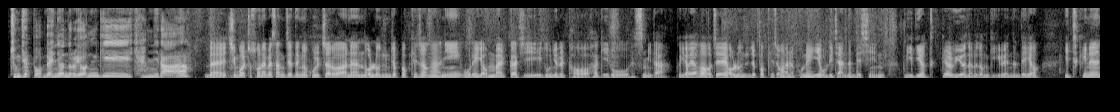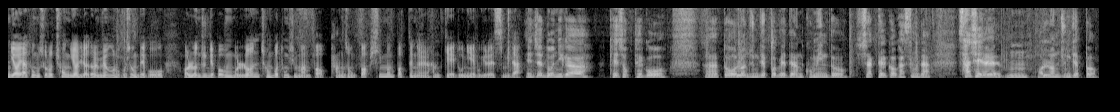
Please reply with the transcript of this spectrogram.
중재법 내년으로 연기됩니다. 네, 징벌적 손해배상제 등을 골자로 하는 언론중재법 개정안이 올해 연말까지 논의를 더 하기로 했습니다. 그 여야가 어제 언론중재법 개정안을 본회의에 올리지 않는 대신 미디어 특별위원회로 넘기기로 했는데요. 이 특위는 여야 동수로 총 18명으로 구성되고 언론중재법은 물론 정보통신망법, 방송법, 신문법 등을 함께 논의해 보기로 했습니다. 이제 논의가 계속되고 아, 또 언론중재법에 대한 고민도 시작될 것 같습니다. 사실 음, 언론중재법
